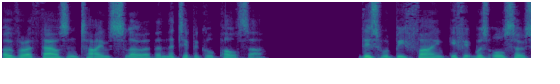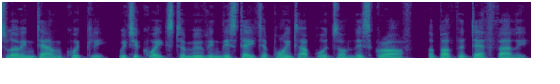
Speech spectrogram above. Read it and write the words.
over a thousand times slower than the typical pulsar. This would be fine if it was also slowing down quickly, which equates to moving this data point upwards on this graph, above the Death Valley.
